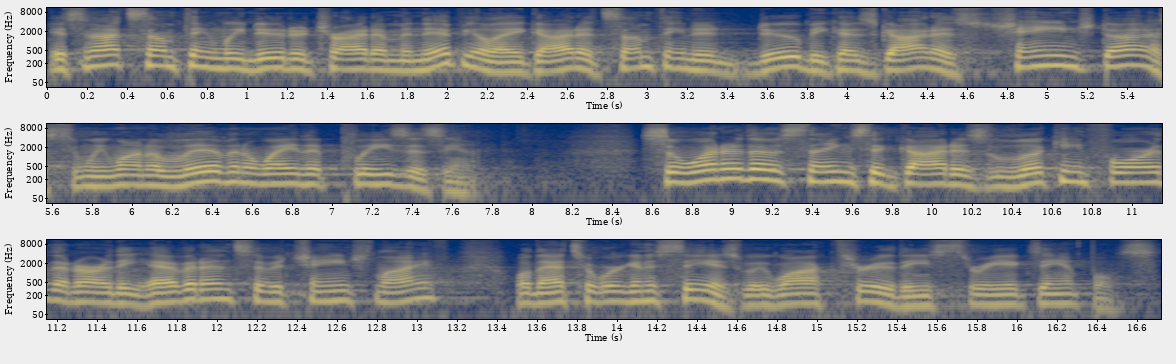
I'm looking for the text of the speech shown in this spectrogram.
It's not something we do to try to manipulate God, it's something to do because God has changed us and we want to live in a way that pleases Him. So, what are those things that God is looking for that are the evidence of a changed life? Well, that's what we're going to see as we walk through these three examples.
